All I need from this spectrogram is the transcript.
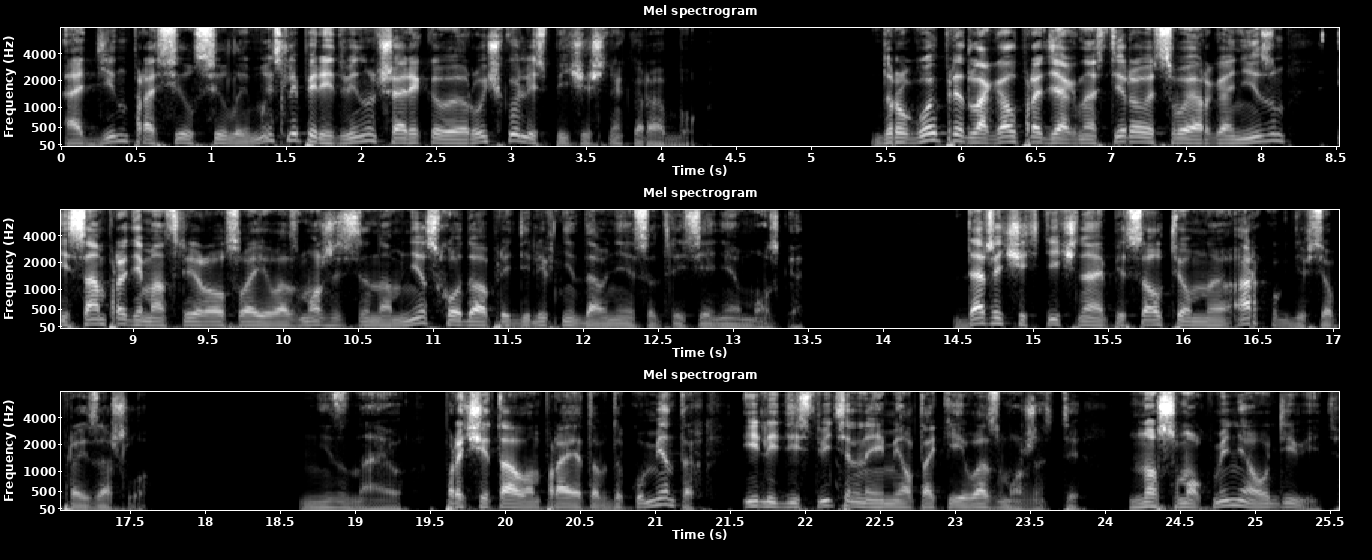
Один просил силой мысли передвинуть шариковую ручку или спичечный коробок. Другой предлагал продиагностировать свой организм и сам продемонстрировал свои возможности на мне, сходу определив недавнее сотрясение мозга. Даже частично описал темную арку, где все произошло. Не знаю, прочитал он про это в документах или действительно имел такие возможности, но смог меня удивить.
